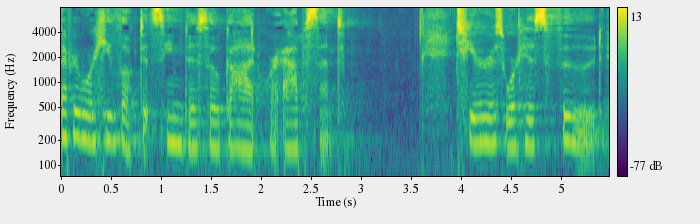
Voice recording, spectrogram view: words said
Everywhere he looked, it seemed as though God were absent. Tears were his food.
